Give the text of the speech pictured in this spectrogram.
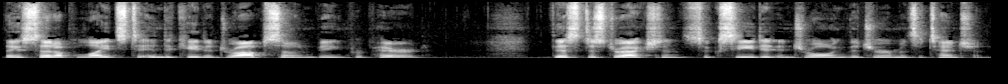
They set up lights to indicate a drop zone being prepared. This distraction succeeded in drawing the Germans' attention.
